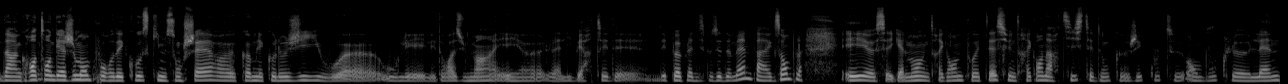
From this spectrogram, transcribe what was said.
d'un grand engagement pour des causes qui me sont chères, comme l'écologie ou, ou les, droits humains et la liberté des, des peuples à disposer d'eux-mêmes, par exemple. Et c'est également une très grande poétesse et une très grande artiste. Et donc j'écoute en boucle Land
